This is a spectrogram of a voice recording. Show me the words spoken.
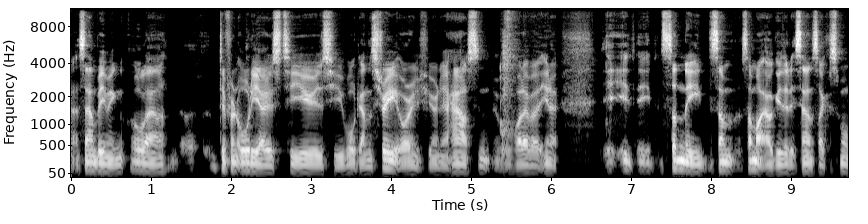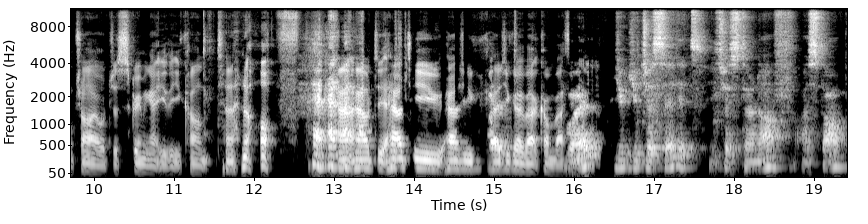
uh, sound beaming all our uh, different audios to you as you walk down the street or if you're in your house and whatever, you know, it, it, suddenly some some might argue that it sounds like a small child just screaming at you that you can't turn off. how, how, do how do you how do you how do you go about combating? Well, you, you just said it. You just turn off, I stop.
